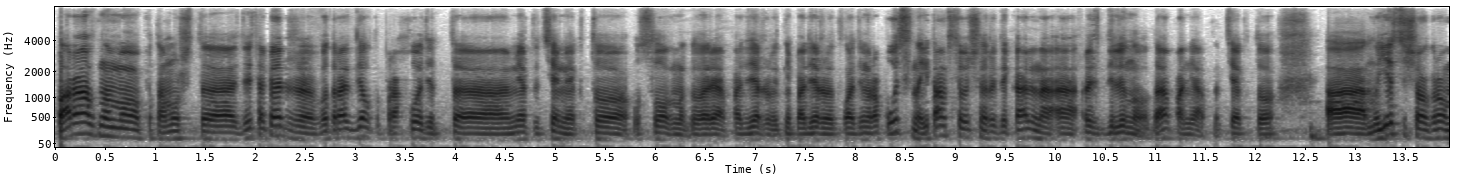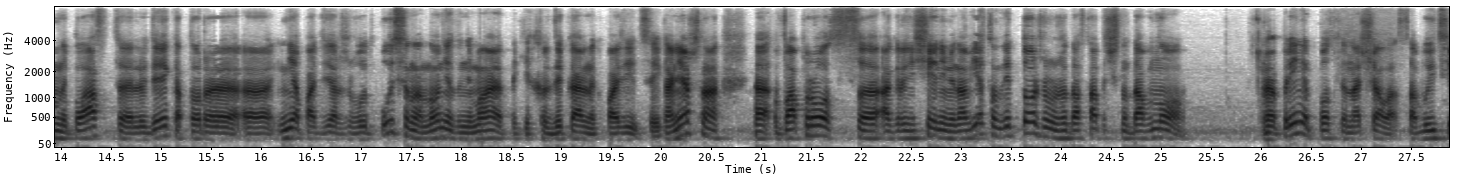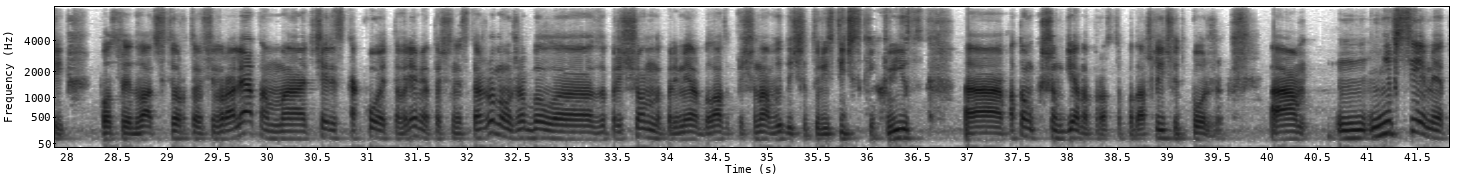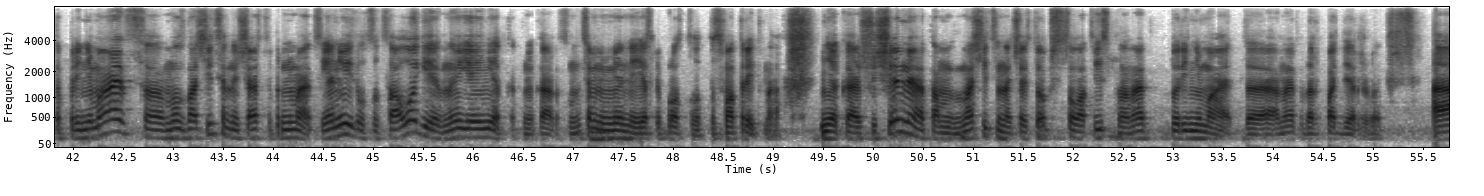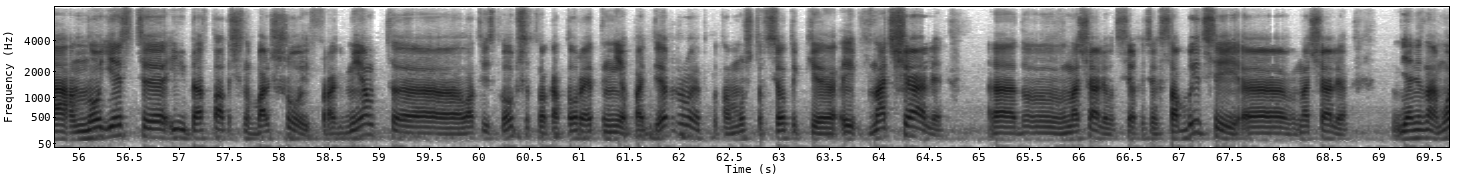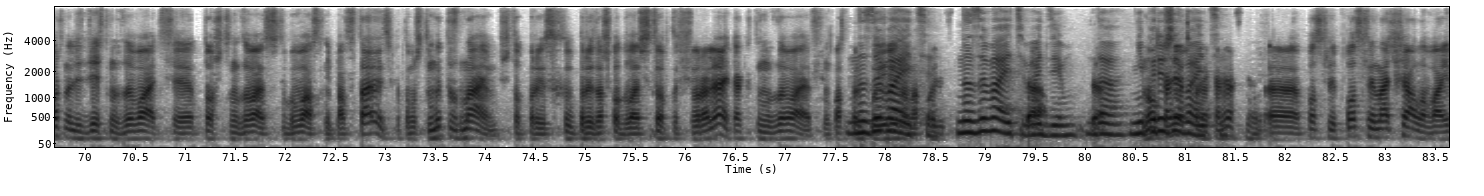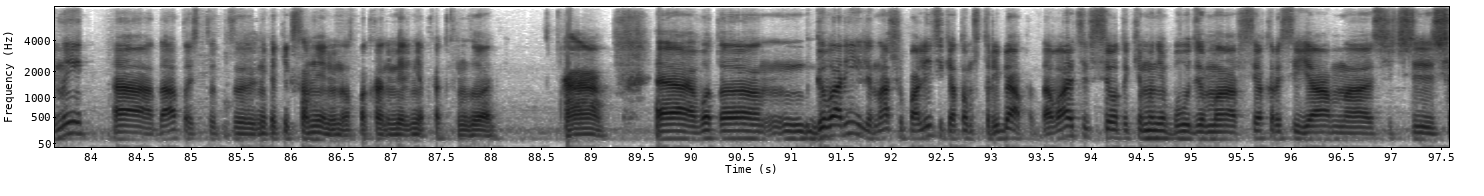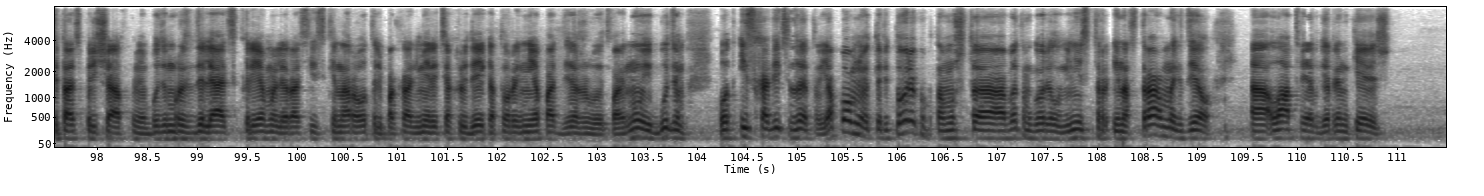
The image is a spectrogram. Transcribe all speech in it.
По-разному, потому что здесь, опять же, водораздел-то проходит э, между теми, кто, условно говоря, поддерживает, не поддерживает Владимира Путина, и там все очень радикально э, разделено, да, понятно, те, кто... Э, но есть еще огромный пласт людей, которые э, не поддерживают Путина, но не занимают таких радикальных позиций. И, конечно, э, вопрос с ограничениями на въезд, он ведь тоже уже достаточно давно принят после начала событий, после 24 февраля, там э, через какое-то время, точно не скажу, но уже был э, запрещен, например, была запрещена выдача туристических виз, потом к Шенгену просто подошли чуть позже. Не всеми это принимается, но значительной частью принимается. Я не видел социологии, но ее и нет, как мне кажется. Но тем не менее, если просто вот посмотреть на некое ощущение, там значительная часть общества латвийского, она это принимает, э, она это даже поддерживает. А, но есть э, и достаточно большой фрагмент э, латвийского общества, который это не поддерживает, потому что все-таки в начале в начале вот всех этих событий, в начале я не знаю, можно ли здесь называть э, то, что называется, чтобы вас не подставить, потому что мы-то знаем, что произошло 24 февраля и как это называется. Ну, называйте, находится... называйте, да, Вадим, да, да не ну, переживайте. Конечно, конечно, э, после, после начала войны, э, да, то есть тут никаких сомнений у нас, по крайней мере, нет, как это называть. А, э, вот э, говорили наши политики о том, что, ребята, давайте все-таки мы не будем э, всех россиян э, считать причастными, будем разделять Кремль и российский народ, или, по крайней мере, тех людей, которые не поддерживают войну, и будем вот исходить из этого. Я помню эту риторику, потому что об этом говорил министр иностранных дел э, Латвии Эдгар Ренкевич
